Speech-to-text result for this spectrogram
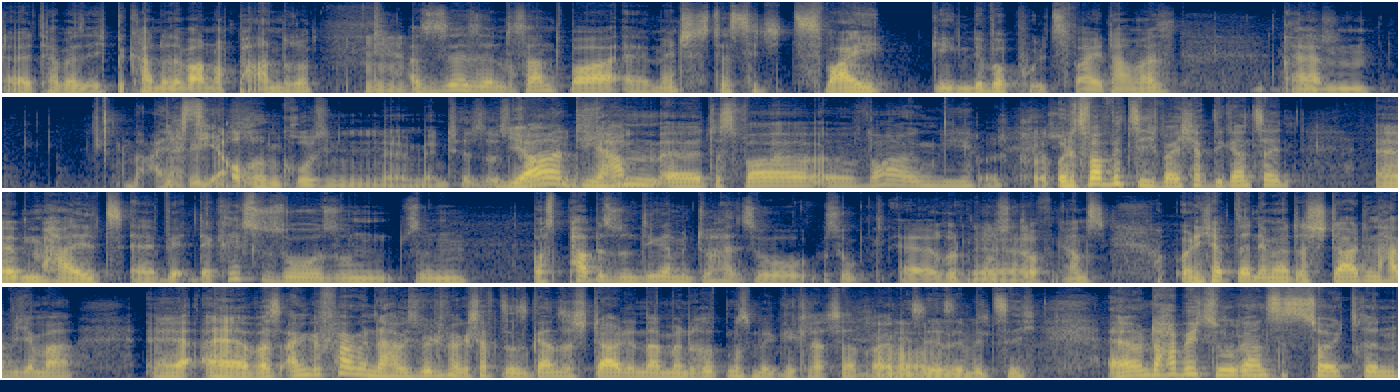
äh, teilweise echt bekannt. Und da waren noch ein paar andere. Mhm. Also, sehr, sehr interessant war äh, Manchester City 2 gegen Liverpool 2 damals. Ähm, Dass die auch im großen äh, Manchester ja, die haben, äh, das war, äh, war irgendwie. krass. Und es war witzig, weil ich habe die ganze Zeit ähm, halt, äh, da kriegst du so, so so ein, aus Pappe so ein Ding, damit du halt so, so äh, Rhythmus Ja, ja. klopfen kannst. Und ich habe dann immer das Stadion, habe ich immer äh, äh, was angefangen und da habe ich wirklich mal geschafft, dass das ganze Stadion dann meinen Rhythmus mitgeklatscht hat. War irgendwie sehr, sehr witzig. Äh, und da habe ich so ganzes Zeug drin,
